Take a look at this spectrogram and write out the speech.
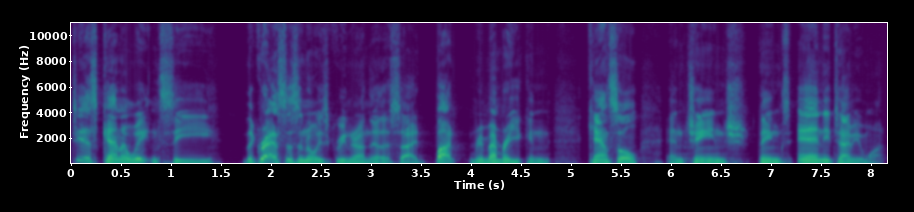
just kind of wait and see. The grass isn't always greener on the other side. But remember, you can cancel and change things anytime you want.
